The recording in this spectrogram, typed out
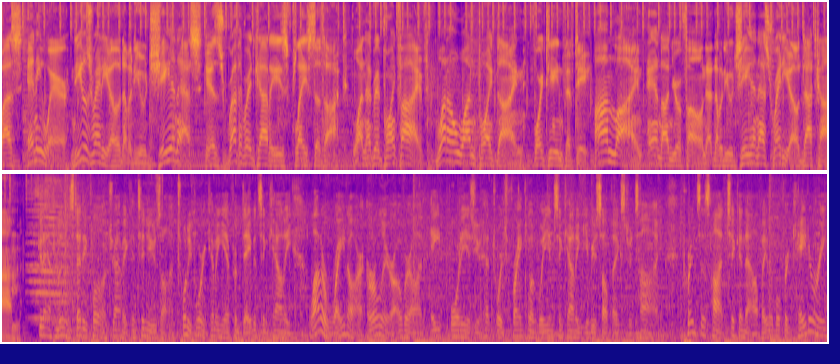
Us anywhere. News Radio WGNS is Rutherford County's place to talk. 100.5, 101.9, 1450. Online and on your phone at WGNSradio.com. Good afternoon. Steady flow of traffic continues on 24 coming in from Davidson County. A lot of radar earlier over on 840 as you head towards Franklin, Williamson County. Give yourself extra time. Prince's Hot Chicken now available for catering.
